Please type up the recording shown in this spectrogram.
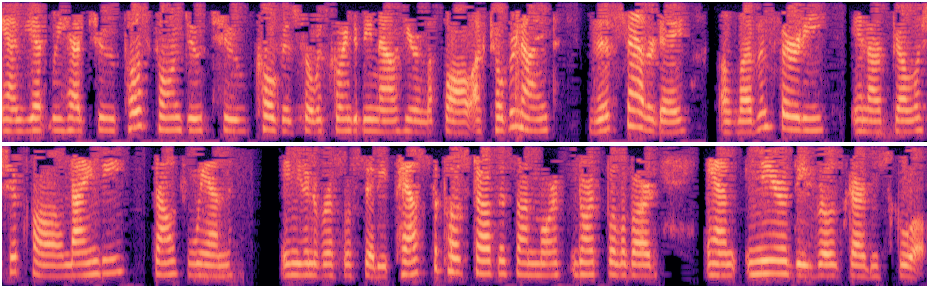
and yet we had to postpone due to COVID, so it's going to be now here in the fall, October 9th, this Saturday, 11:30 in our fellowship hall, 90 South Wynn in Universal City, past the post office on North, North Boulevard and near the Rose Garden School.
